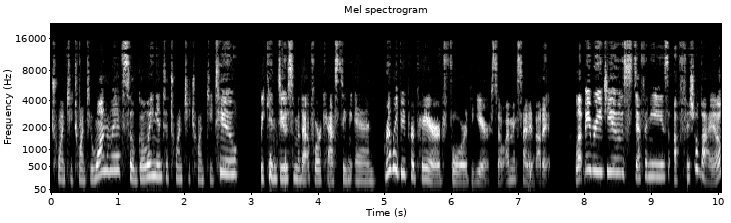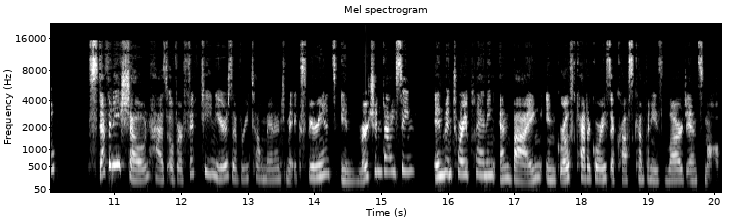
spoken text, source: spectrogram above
2021 with. So going into 2022, we can do some of that forecasting and really be prepared for the year. So I'm excited about it. Let me read you Stephanie's official bio. Stephanie Schoen has over 15 years of retail management experience in merchandising, inventory planning, and buying in growth categories across companies large and small.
